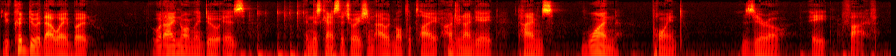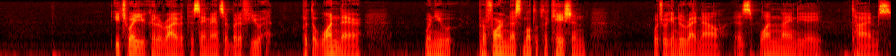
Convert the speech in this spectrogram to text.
You could do it that way, but what I normally do is in this kind of situation, I would multiply 198 times 1.085. Each way you could arrive at the same answer, but if you put the 1 there, when you perform this multiplication, which we can do right now, is 198 times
